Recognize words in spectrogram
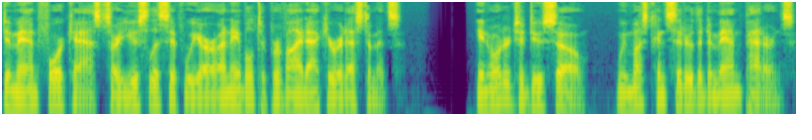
demand forecasts are useless if we are unable to provide accurate estimates. In order to do so, we must consider the demand patterns.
